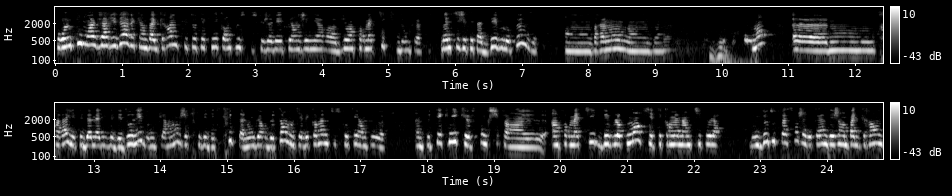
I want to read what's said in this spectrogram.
Pour le coup, moi, j'arrivais avec un background plutôt technique en plus, puisque j'avais été ingénieur euh, bioinformatique. Donc, euh, même si j'étais pas développeuse, en vraiment dans, dans euh, mon travail était d'analyser des données. Donc, clairement, j'écrivais des scripts à longueur de temps. Donc, il y avait quand même tout ce côté un peu, un peu technique, fonction, enfin, informatique, développement, qui était quand même un petit peu là. Donc de toute façon, j'avais quand même déjà un background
